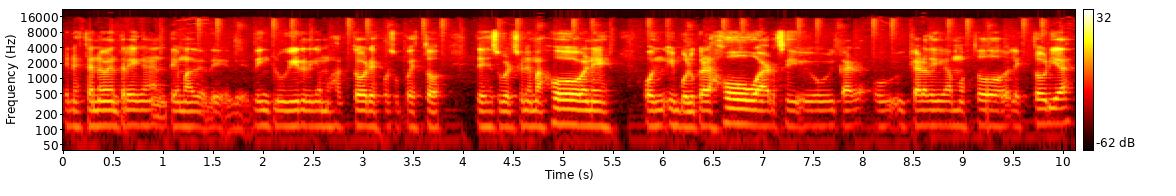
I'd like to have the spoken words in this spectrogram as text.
en esta nueva entrega, en el tema de, de, incluir, digamos, actores, por supuesto, desde sus versiones más jóvenes, o involucrar a Hogwarts y ubicar, ubicar, digamos, toda la historia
